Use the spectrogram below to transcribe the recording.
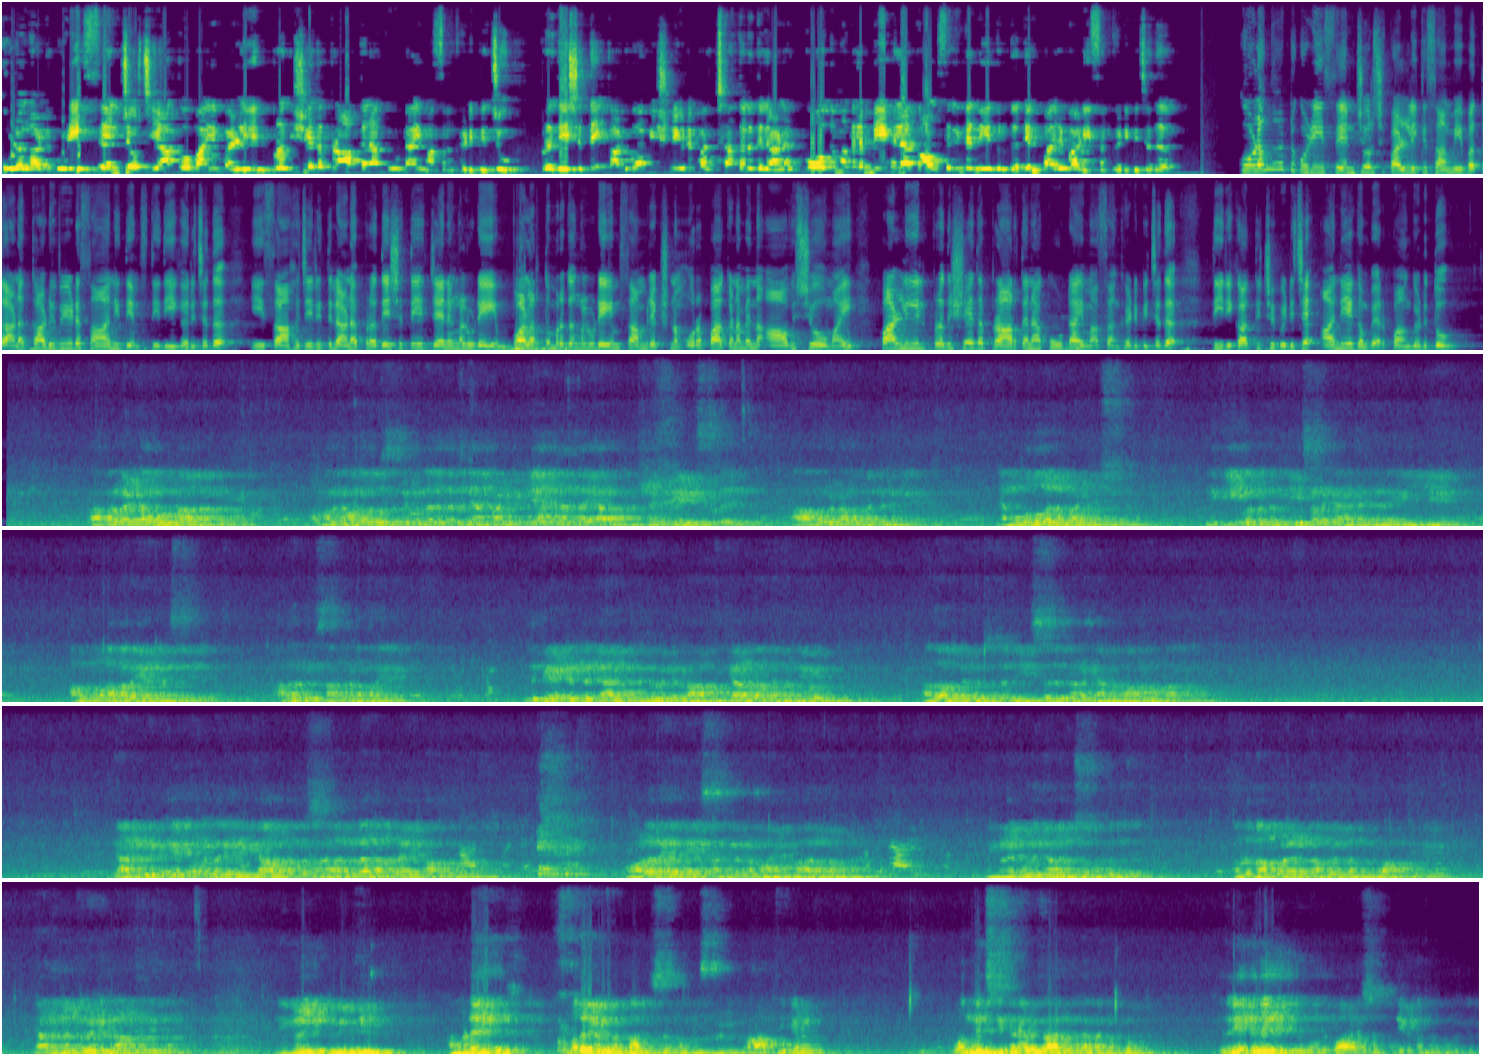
Kulangattukuzhi saint George Yakobaya പള്ളിയിൽ പ്രതിഷേധ പ്രാർത്ഥനാ കൂട്ടായ്മ സംഘടിപ്പിച്ചു. പ്രദേശത്തെ കടുവ ഭീഷണിയുടെ പശ്ചാത്തലത്തിലാണ് കോതമംഗലം മേഖലാ കൗൺസിലിന്റെ നേതൃത്വത്തിൽ പരിപാടി സംഘടിപ്പിച്ചത്. കുളങ്ങാട്ടുകുഴി സെന്റ് ജോർജ് പള്ളിക്ക് സമീപത്താണ് കടുവയുടെ സാന്നിധ്യം സ്ഥിരീകരിച്ചത്. ഈ സാഹചര്യത്തിലാണ് പ്രദേശത്തെ ജനങ്ങളുടെയും വളർത്തുമൃഗങ്ങളുടെയും സംരക്ഷണം ഉറപ്പാക്കണമെന്ന ആവശ്യവുമായി പള്ളിയിൽ പ്രതിഷേധ പ്രാർത്ഥനാ കൂട്ടായ്മ സംഘടിപ്പിച്ചത്. തിരി കത്തിച്ചു പിടിച്ച് അനേകം പേർ പങ്കെടുത്തു. റബ്ബർ വെട്ടാൻ പോകുന്ന ആളാണ്. അവൻ ഓരോ ദിവസത്തിൽ തന്നെ ഞാൻ പഠിപ്പിക്കാൻ ഞാൻ തയ്യാറാണ്. പക്ഷേ പേടിച്ചിട്ട് റബ്ബർ വെട്ടാൻ പറ്റുന്നില്ല ഞാൻ മൂന്ന് കൊല്ലം പഠിപ്പിച്ചു. എനിക്ക് ഈ കൊല്ലത്തിൽ ഫീസ് അടയ്ക്കാനായിട്ട് എന്റെ കയ്യിലില്ലേ അവൻ നുണ പറയുകയല്ല ശരി അതൊരു സങ്കടം പറയുന്നത്. ഇത് കേട്ടിട്ട് ഞാൻ നിനക്ക് വേണ്ടി പ്രാർത്ഥിക്കാന്ന് പറഞ്ഞാൽ മതിയോ? അതോ അതിനെ കുറിച്ചിട്ട് ഫീസ് മാർഗം ഉണ്ടാക്കണം ഈ വ്യക്തിയെ കൊണ്ട് പരിഹരിക്കാവുന്ന പ്രശ്നമല്ല നമ്മുടെ ഭാഗത്തുള്ളത് വളരെയധികം സങ്കീർണമായ ഭാരമാണ് നിങ്ങളെ പോലെ ഞാൻ ചുമക്കുന്നത്. അവിടെ നമ്മൾ നമ്മൾ തമ്മിൽ പ്രാർത്ഥിക്കണം. ഞാൻ നിങ്ങൾക്ക് വേണ്ടി പ്രാർത്ഥിക്കില്ല നിങ്ങൾ എനിക്ക് വേണ്ടി നമ്മുടെ ചുമതലയുള്ള മനസ്സ് നമുക്ക് വേണ്ടി പ്രാർത്ഥിക്കണം. ഒന്നിച്ച് ഇങ്ങനെ ഒരു കാര്യത്തിൽ ഇറങ്ങുമ്പോൾ ഇതിനെതിരെ നിൽക്കുന്ന ഒരുപാട് ശക്തികൾ നമ്മുടെ പുറകിലുണ്ട്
